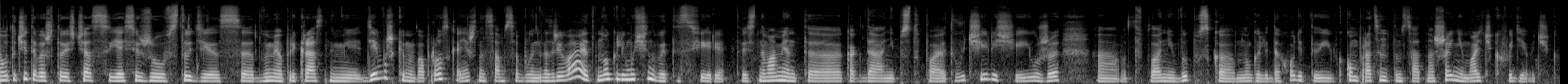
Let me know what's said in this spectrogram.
Но вот учитывая, что сейчас я сижу в студии с двумя прекрасными девушками, вопрос, конечно, сам собой назревает. Много ли мужчин в этой сфере? То есть на момент, э, когда они поступают в училище, и уже э, вот в плане выпуска много ли доходит, и в каком процентном соотношении мальчиков и девочек?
